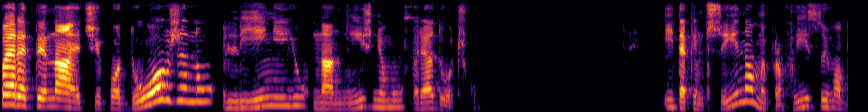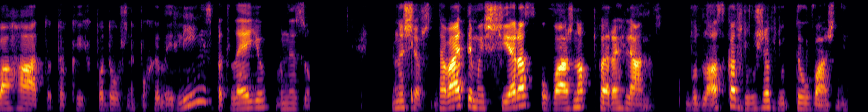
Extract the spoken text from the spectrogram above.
перетинаючи подовжену лінію на нижньому рядочку. І таким чином ми прописуємо багато таких подовжених похилих ліній з петлею внизу. Ну що ж, давайте ми ще раз уважно переглянемо. Будь ласка, дуже будьте уважні.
